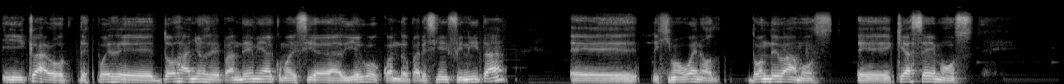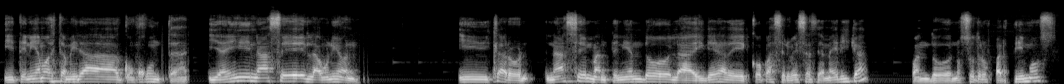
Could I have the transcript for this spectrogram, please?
Y claro, después de dos años de pandemia, como decía Diego, cuando parecía infinita, eh, dijimos, bueno, ¿dónde vamos? Eh, ¿Qué hacemos? Y teníamos esta mirada conjunta. Y ahí nace la unión. Y claro, nace manteniendo la idea de Copa Cervezas de América, cuando nosotros partimos,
